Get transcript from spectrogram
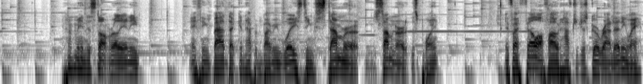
I mean, there's not really any anything bad that can happen by me wasting stamina, stamina at this point. If I fell off, I would have to just go around anyway.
